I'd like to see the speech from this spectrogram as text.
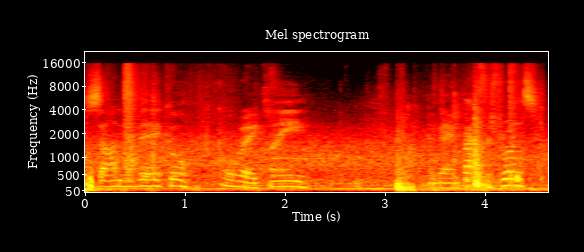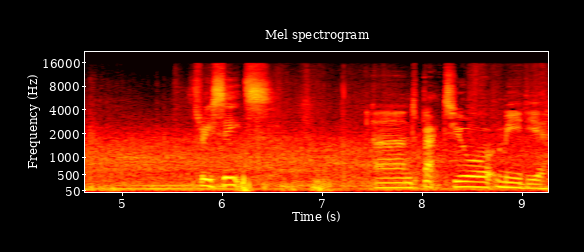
Side of the vehicle, all very clean. And then back to the front, three seats, and back to your media.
